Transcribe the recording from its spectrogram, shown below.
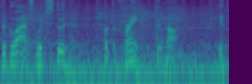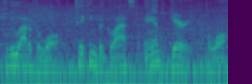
The glass withstood him, but the frame did not. It flew out of the wall, taking the glass and Gary along.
